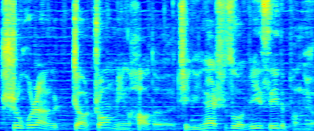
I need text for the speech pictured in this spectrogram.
知乎上有个叫庄明浩的，这个应该是做 VC 的朋友，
